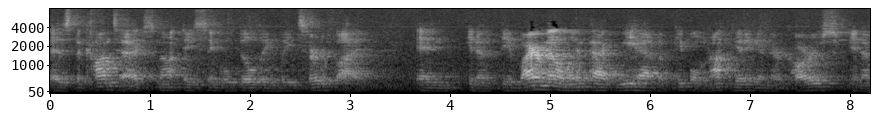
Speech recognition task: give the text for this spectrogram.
as the context, not a single building LEED certified. And, you know, the environmental impact we have of people not getting in their cars, you know,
